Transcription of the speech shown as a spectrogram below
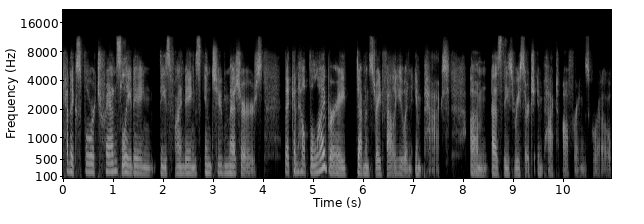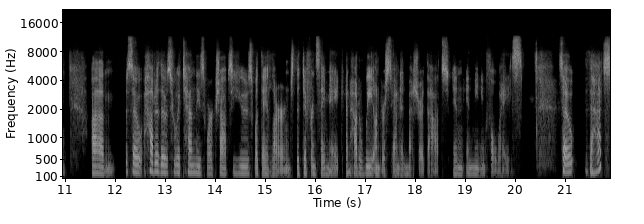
can explore translating these findings into measures that can help the library demonstrate value and impact um, as these research impact offerings grow. Um, so how do those who attend these workshops use what they learned, the difference they make, and how do we understand and measure that in, in meaningful ways? So that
